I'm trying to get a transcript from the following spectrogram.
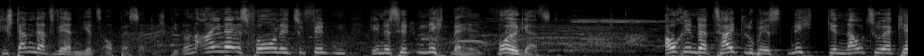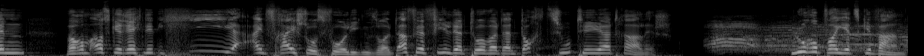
Die Standards werden jetzt auch besser gespielt. Und einer ist vorne zu finden, den es hinten nicht mehr hält. Wolgast. Auch in der Zeitlupe ist nicht genau zu erkennen, warum ausgerechnet hier ein Freistoß vorliegen soll. Dafür fiel der Torwart dann doch zu theatralisch. Lurup war jetzt gewarnt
